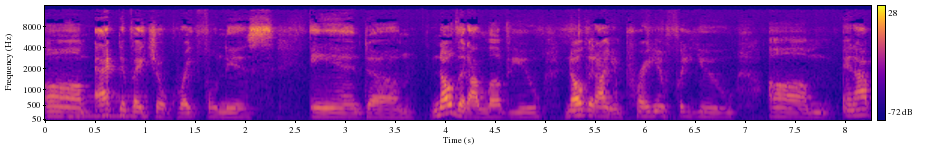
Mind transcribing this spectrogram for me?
um, activate your gratefulness, and um, know that I love you. Know that I am praying for you. Um, and I,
